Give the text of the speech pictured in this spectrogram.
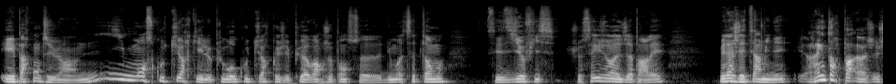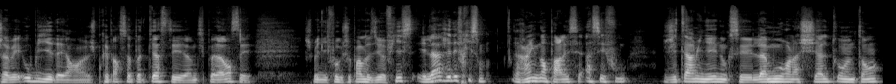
Et par contre, j'ai eu un immense coup de cœur qui est le plus gros coup de cœur que j'ai pu avoir, je pense, euh, du mois de septembre. C'est The Office. Je sais que j'en ai déjà parlé. Mais là, j'ai terminé. Rien que t'en reparler, j'avais oublié d'ailleurs, je prépare ce podcast et un petit peu à l'avance et je me dis, il faut que je parle de The Office. Et là, j'ai des frissons. Rien que d'en parler, c'est assez fou. J'ai terminé, donc c'est l'amour, la chiale, tout en même temps.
